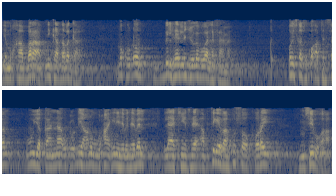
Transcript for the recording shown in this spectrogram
iyo mukhaabaraad ninkaa dabagala markuu dhowr bil reer la joogaba waa la fahmaa. Qoyskaasu ku abtirsan wuu yaqaanaa wuxuu dhihi anugu waxaa ini hebel hebel laakiin ree abtigay baan ku soo koray musiibu ahaa.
